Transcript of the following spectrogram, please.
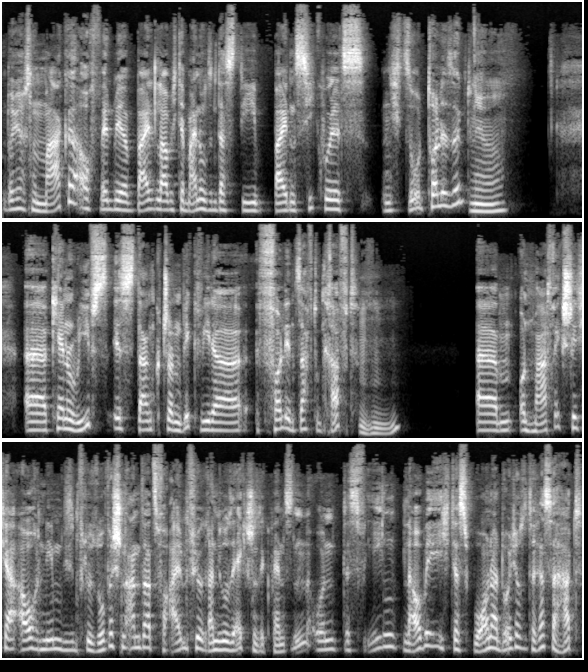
durchaus eine Marke, auch wenn wir beide, glaube ich, der Meinung sind, dass die beiden Sequels nicht so tolle sind. Ja. Äh, Keanu Reeves ist dank John Wick wieder voll in Saft und Kraft. Mhm. Ähm, und Matrix steht ja auch neben diesem philosophischen Ansatz vor allem für grandiose Actionsequenzen. Und deswegen glaube ich, dass Warner durchaus Interesse hat,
